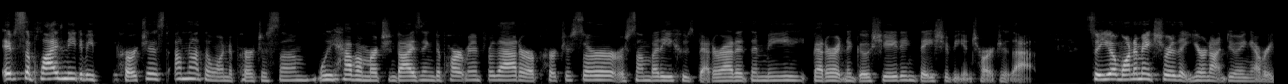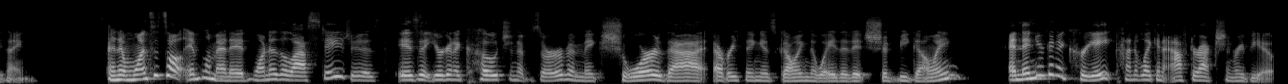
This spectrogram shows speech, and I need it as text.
if supplies need to be purchased, I'm not the one to purchase them. We have a merchandising department for that, or a purchaser, or somebody who's better at it than me, better at negotiating. They should be in charge of that. So you want to make sure that you're not doing everything. And then once it's all implemented, one of the last stages is that you're going to coach and observe and make sure that everything is going the way that it should be going. And then you're going to create kind of like an after action review.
